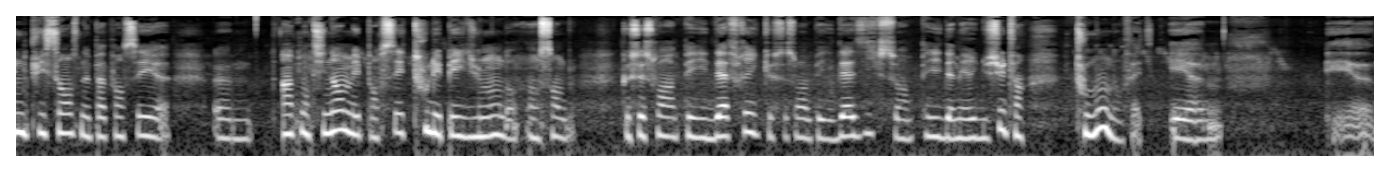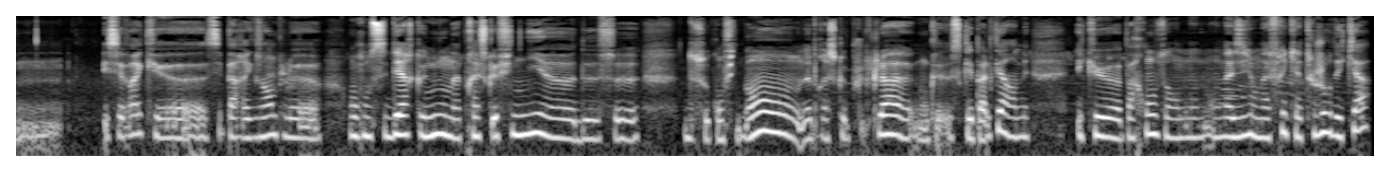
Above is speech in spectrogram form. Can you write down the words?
une puissance, ne pas penser euh, euh, un continent, mais penser tous les pays du monde en- ensemble. Que ce soit un pays d'Afrique, que ce soit un pays d'Asie, que ce soit un pays d'Amérique du Sud, enfin tout le monde en fait. Et, c'est vrai que si par exemple on considère que nous on a presque fini de, ce, confinement, on est presque plus que là, donc ce qui n'est pas le cas, hein, mais, et que par contre en Asie, en Afrique, il y a toujours des cas,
